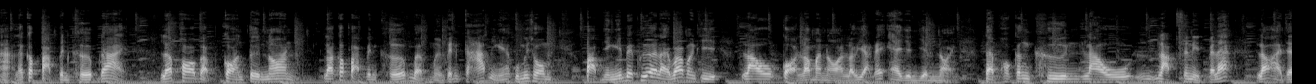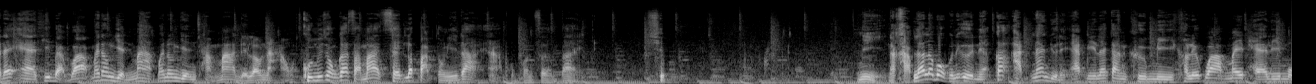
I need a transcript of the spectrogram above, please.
อะแล้วก็ปรับเป็นเคิร์ฟได้ แล้วพอแบบก่อนตื่นนอนเราก็ปรับเป็นเคิร์ฟแบบเหมือนเป็นกราฟอย่างเงี้ยคุณผู้ชม ปรับอย่างนี้ไปเพื่ออะไรว่าบางทีเราก่อนเรามานอนเราอยากได้แอร์เย็นๆหน่อย แต่พอกลางคืนเราหลับสนิทไปแล้ว เราอาจจะได้แอร์ที่แบบว่าไม่ต้องเย็นมากไม่ต้องเย็นฉ่ำมากเดี๋ยวเราหนาว คุณผู้ชมก็สามารถเซตและปรับตรงนี้ได้อะผมคอนเฟิร์มไปชิป นี่นะครับแล้วระบบอื่นๆเนี่ยก็อัดแน่นอยู่ในแอปนี้แล้วกันคือมีเขาเรียกว่าไม่แพ้รีโม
